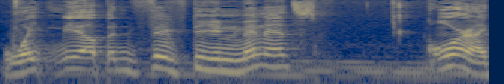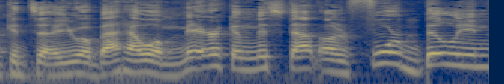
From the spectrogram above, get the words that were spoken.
Wake me up in 15 minutes. Or I could tell you about how America missed out on $4 billion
